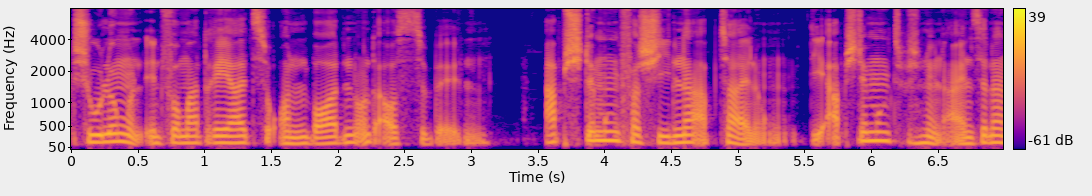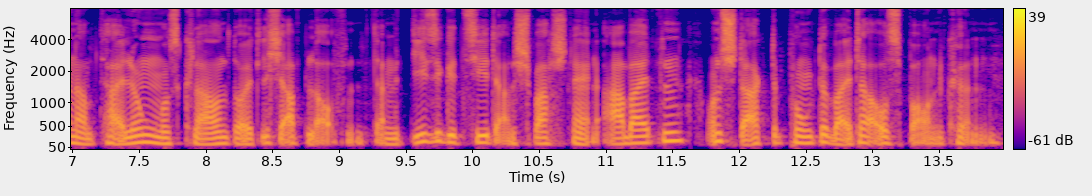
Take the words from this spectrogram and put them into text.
Schulung und Infomaterial zu onboarden und auszubilden. Abstimmung verschiedener Abteilungen. Die Abstimmung zwischen den einzelnen Abteilungen muss klar und deutlich ablaufen, damit diese gezielt an Schwachstellen arbeiten und starke Punkte weiter ausbauen können.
